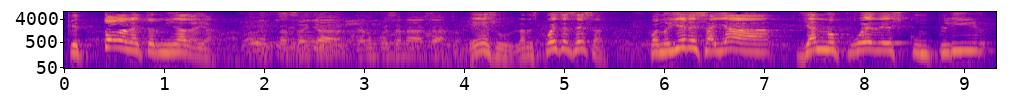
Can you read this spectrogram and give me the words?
que toda la eternidad allá? Estás allá, ya no puedes hacer nada acá. Eso, la respuesta es esa. Cuando llegues allá, ya no puedes cumplir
